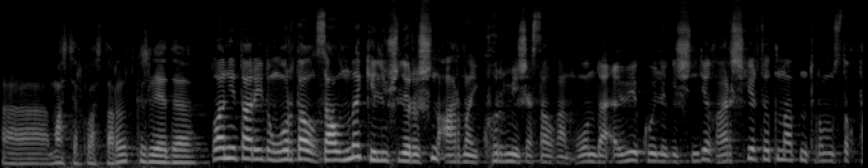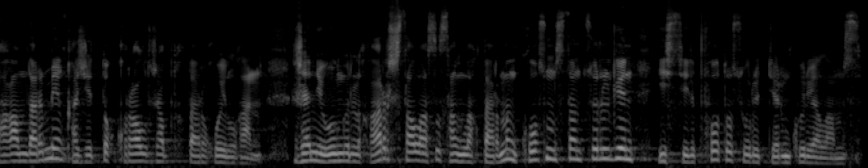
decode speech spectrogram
мастер класстары өткізіледі. Планетарийдің орталық залында келушілер үшін арнай көрме жасалған. Онда әуе көлігі ішінде ғарышкер тұтынатын тұрмыстық тағамдары мен қажетті құрал жабдықтары қойылған. Және өңірлік ғарыш саласы саңлақтарының космостан түсірілген естелік фото суреттерін көре аламыз.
